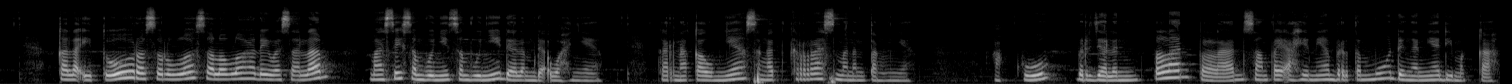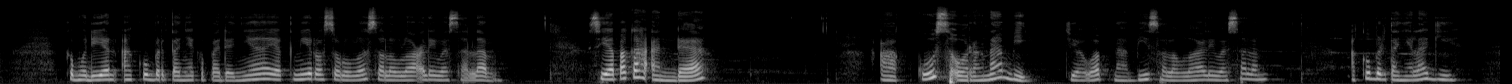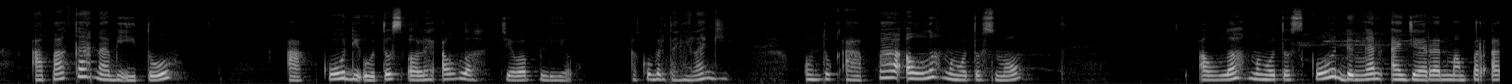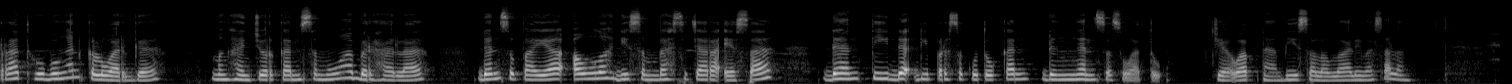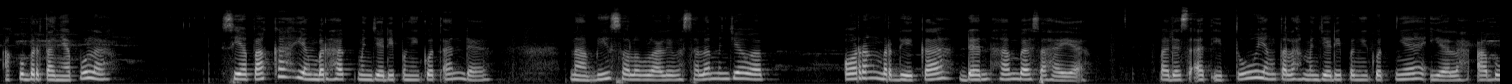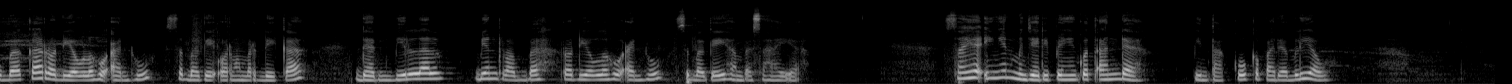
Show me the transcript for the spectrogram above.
Kala itu Rasulullah Shallallahu Alaihi Wasallam masih sembunyi-sembunyi dalam dakwahnya karena kaumnya sangat keras menentangnya. Aku berjalan pelan-pelan sampai akhirnya bertemu dengannya di Mekah. Kemudian aku bertanya kepadanya, yakni Rasulullah Shallallahu Alaihi Wasallam, siapakah anda? Aku seorang nabi, jawab Nabi Shallallahu Alaihi Wasallam. Aku bertanya lagi, Apakah nabi itu? Aku diutus oleh Allah, jawab beliau. Aku bertanya lagi, untuk apa Allah mengutusmu? Allah mengutusku dengan ajaran mempererat hubungan keluarga, menghancurkan semua berhala, dan supaya Allah disembah secara esa dan tidak dipersekutukan dengan sesuatu. Jawab Nabi Shallallahu Alaihi Wasallam. Aku bertanya pula, siapakah yang berhak menjadi pengikut Anda? Nabi Shallallahu Alaihi Wasallam menjawab, orang merdeka dan hamba sahaya. Pada saat itu yang telah menjadi pengikutnya ialah Abu Bakar radhiyallahu anhu sebagai orang merdeka dan Bilal bin Rabah radhiyallahu anhu sebagai hamba sahaya. Saya ingin menjadi pengikut Anda, pintaku kepada beliau.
